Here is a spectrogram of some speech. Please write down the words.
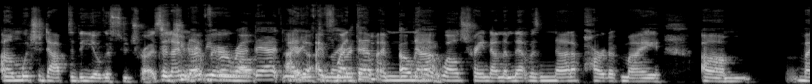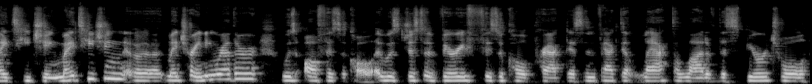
um, which adopted the Yoga Sutras. Did and I'm not have you ever read well, that? I, have read them. that? I'm Okay. not well trained on them. That was not a part of my um, my teaching. My teaching, uh, my training rather, was all physical. It was just a very physical practice. In fact, it lacked a lot of the spiritual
